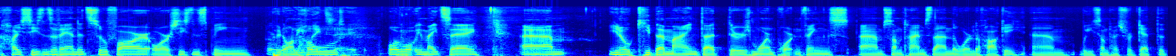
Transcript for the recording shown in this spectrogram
how seasons have ended so far or seasons being Or put what on hold or what we might say. Um, you know, keep in mind that there's more important things um, sometimes than the world of hockey. Um, we sometimes forget that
